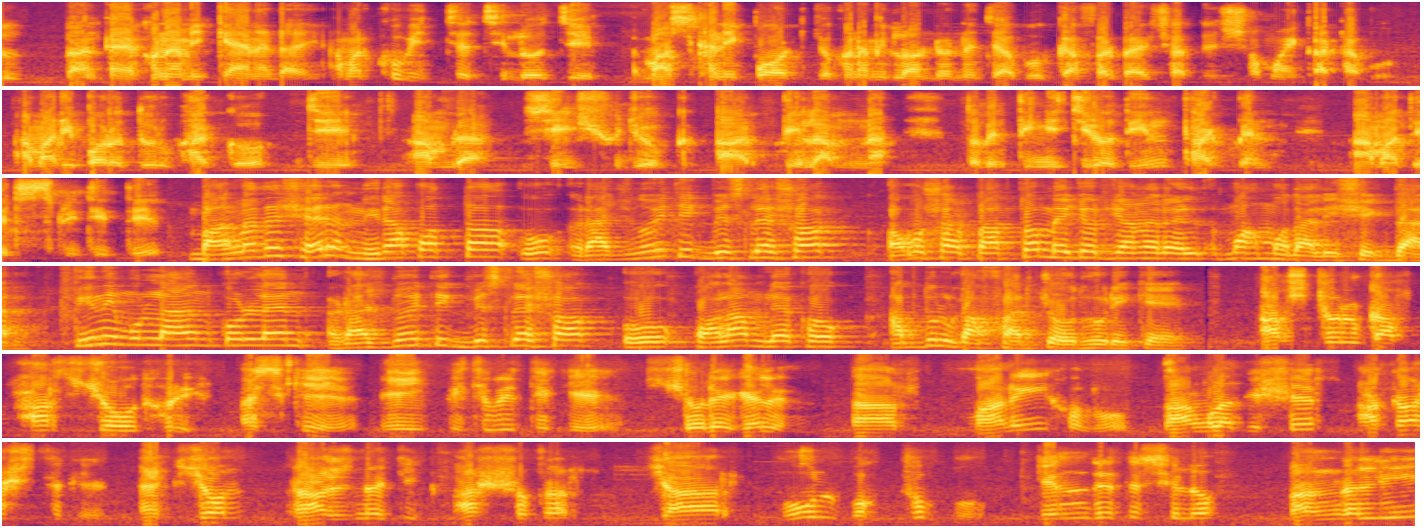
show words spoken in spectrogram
এখন আমি ক্যানাডায়। আমার খুব ইচ্ছা ছিল যে মাসখানেক পর যখন আমি লন্ডনে যাব, গাফার ভাইয়ের সাথে সময় কাটাবো। আমারই বড় দুর্ভাগ্য যে আমরা সেই সুযোগ আর পেলাম না। তবে তিনি চিরদিন থাকবেন আমাদের স্মৃতিতে। বাংলাদেশের নিরাপত্তা ও রাজনৈতিক বিশ্লেষক অবসরপ্রাপ্ত মেজর জেনারেল মোহাম্মদ আলী শিকদার। তিনি মূল্যায়ন করলেন রাজনৈতিক বিশ্লেষক ও কলাম লেখক আব্দুল গাফফার চৌধুরীকে। আব্দুল গাফফার চৌধুরী আজকে এই পৃথিবী থেকে চলে গেলেন। তার মানেই হলো বাংলাদেশের আকাশ থেকে একজন রাজনৈতিক ভাষ্যকার যার মূল বক্তব্য কেন্দ্রেতে ছিল বাঙালি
